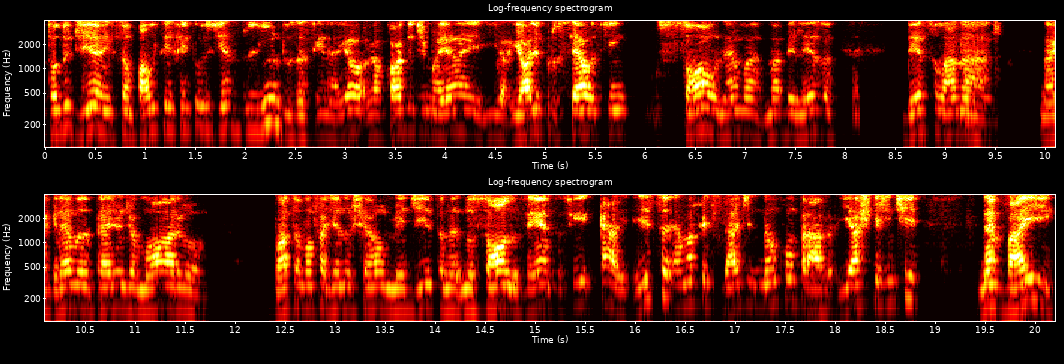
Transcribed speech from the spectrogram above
todo dia em São Paulo tem feito uns dias lindos, assim, né? Eu, eu acordo de manhã e, e olho para o céu, assim, o sol, né? Uma, uma beleza. Desço lá na, na grama do prédio onde eu moro, boto a almofadinha no chão, medito no, no sol, no vento, assim. Cara, isso é uma felicidade não comprável. E acho que a gente né, vai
